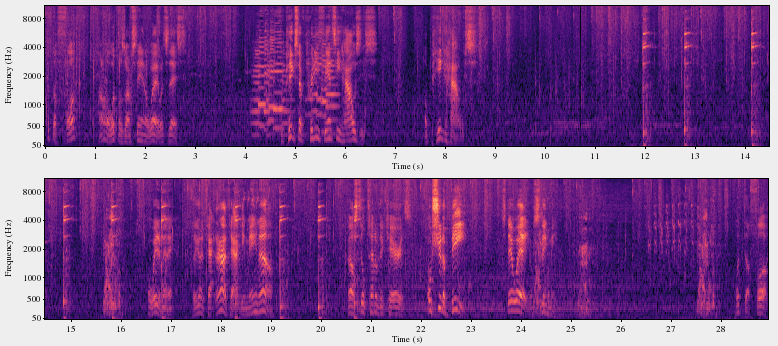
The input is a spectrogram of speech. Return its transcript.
What the fuck? I don't know what those are. I'm staying away. What's this? The pigs have pretty fancy houses. A pig house. Oh, wait a minute. They're gonna attack. They're not attacking me. No. I'll steal ten of their carrots. Oh shit, a bee! Stay away. Don't sting me. What the fuck?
